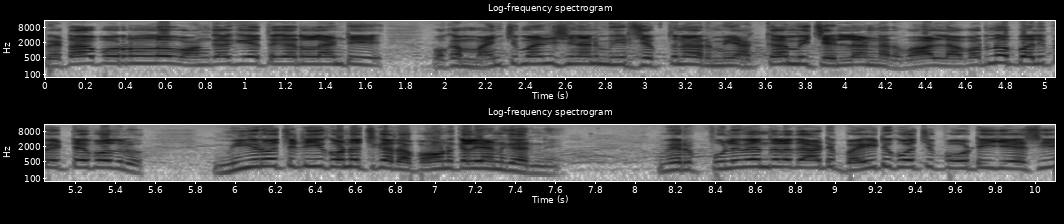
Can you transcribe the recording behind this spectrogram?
పిఠాపురంలో వంగా గీత గారు లాంటి ఒక మంచి మనిషిని అని మీరు చెప్తున్నారు మీ అక్క మీ చెల్లి అన్నారు. వాళ్ళు ఎవరినో బలిపెట్టే బదులు మీరు వచ్చి ఢీ కొనొచ్చు కదా పవన్ కళ్యాణ్ గారిని. మీరు పులివెందులు దాటి బయటకు వచ్చి పోటీ చేసి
